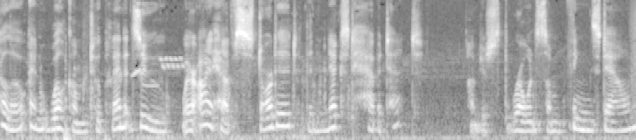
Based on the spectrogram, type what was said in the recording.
Hello and welcome to Planet Zoo, where I have started the next habitat. I'm just throwing some things down,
